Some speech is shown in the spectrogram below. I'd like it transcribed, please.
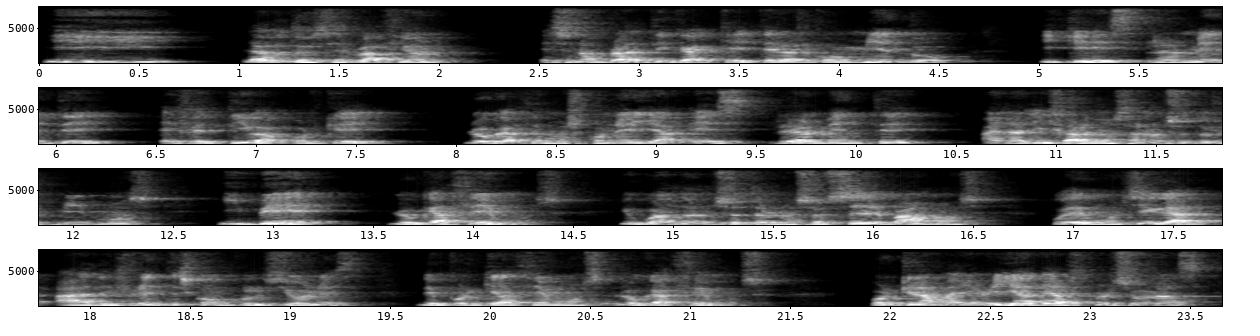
Y la autoobservación es una práctica que te la recomiendo y que es realmente efectiva porque lo que hacemos con ella es realmente analizarnos a nosotros mismos y ver lo que hacemos. Y cuando nosotros nos observamos, podemos llegar a diferentes conclusiones de por qué hacemos lo que hacemos. Porque la mayoría de las personas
